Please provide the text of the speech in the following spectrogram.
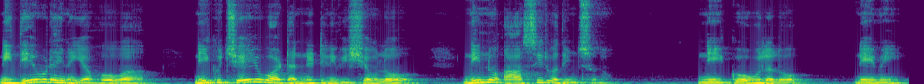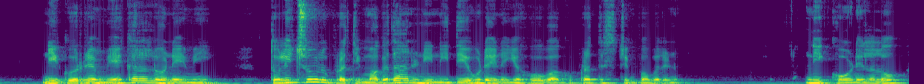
నీ దేవుడైన యహోవా నీకు చేయు వాటన్నిటిని విషయంలో నిన్ను ఆశీర్వదించును. నీ గోవులలో నేమి నీ గొర్రె మేకలలోనేమి తొలిచూలు ప్రతి మగదానిని నీ దేవుడైన యహోవాకు ప్రతిష్ఠింపవలను. నీ కోడెలలో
